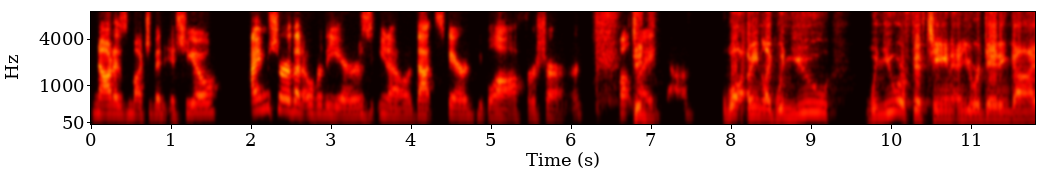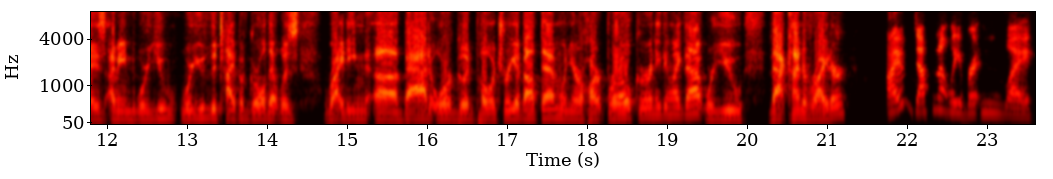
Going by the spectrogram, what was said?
not as much of an issue. I'm sure that over the years, you know, that scared people off for sure. But Did like Well, I mean, like when you when you were 15 and you were dating guys i mean were you were you the type of girl that was writing uh bad or good poetry about them when your heart broke or anything like that were you that kind of writer I've definitely written like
